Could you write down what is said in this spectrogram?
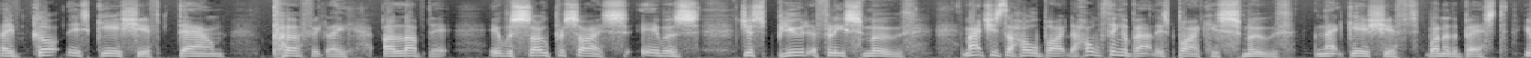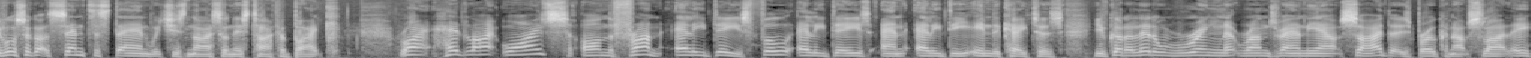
they've got this gear shift down perfectly. I loved it. It was so precise. It was just beautifully smooth. It matches the whole bike. The whole thing about this bike is smooth and that gear shift, one of the best. You've also got a centre stand, which is nice on this type of bike. Right, headlight wise, on the front, LEDs, full LEDs and LED indicators. You've got a little ring that runs around the outside that is broken up slightly,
